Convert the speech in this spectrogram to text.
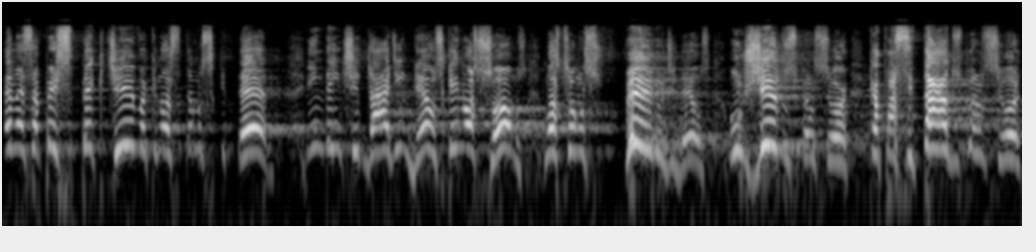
É nessa perspectiva que nós temos que ter identidade em Deus, quem nós somos. Nós somos filhos de Deus, ungidos pelo Senhor, capacitados pelo Senhor,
